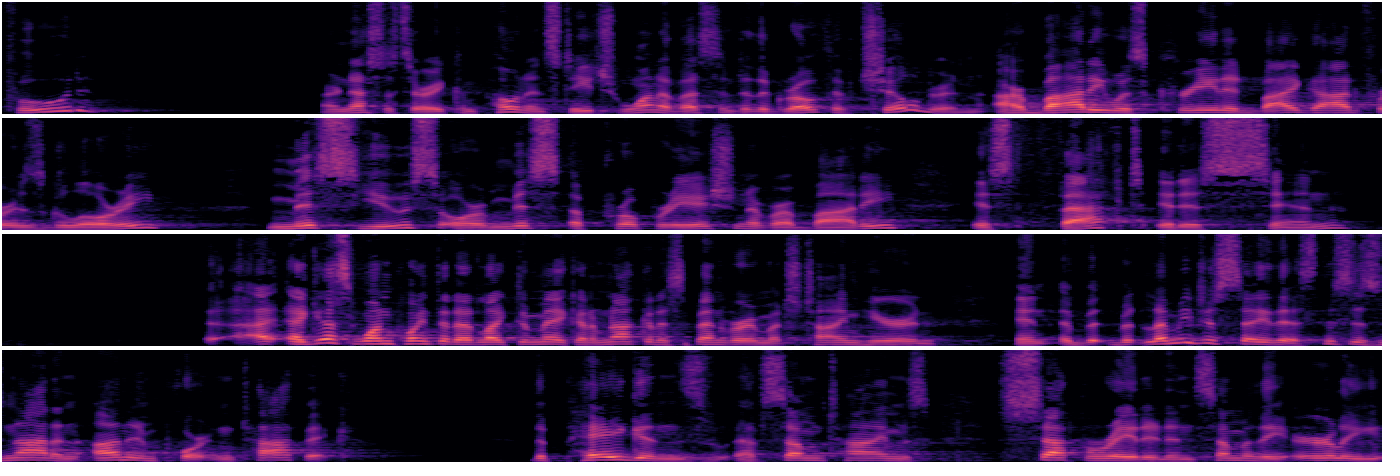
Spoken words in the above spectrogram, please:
food are necessary components to each one of us and to the growth of children. Our body was created by God for His glory. Misuse or misappropriation of our body is theft, it is sin. I, I guess one point that I'd like to make, and I'm not going to spend very much time here, and, and, uh, but, but let me just say this this is not an unimportant topic. The pagans have sometimes separated and some of the early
